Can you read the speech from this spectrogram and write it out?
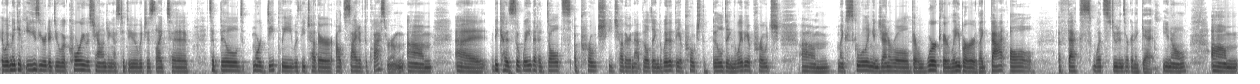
it would make it easier to do what Corey was challenging us to do, which is like to to build more deeply with each other outside of the classroom. Um, uh, because the way that adults approach each other in that building, the way that they approach the building, the way they approach um, like schooling in general, their work, their labor, like that all affects what students are going to get, you know? Um,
